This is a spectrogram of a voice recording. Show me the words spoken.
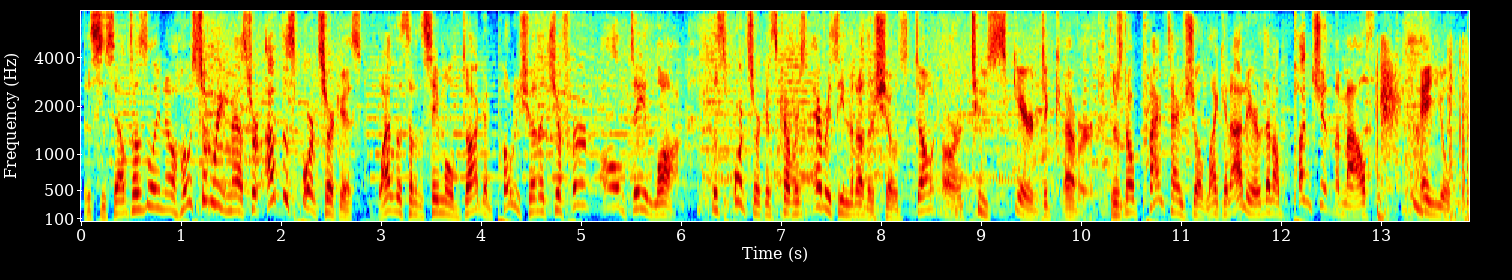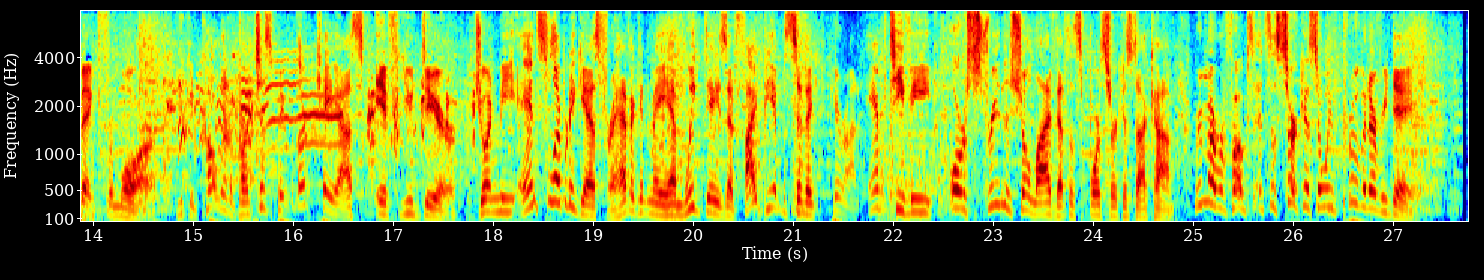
This is Sal Tuzolino, host and remaster of The Sports Circus. Why listen to the same old dog and pony show that you've heard all day long? The Sports Circus covers everything that other shows don't or are too scared to cover. There's no primetime show like it out here that'll punch you in the mouth and you'll beg for more. You can call in and participate with our chaos if you dare. Join me and celebrity guests for Havoc and Mayhem weekdays at 5 p.m. Pacific here on AMP TV or stream the show live at thesportscircus.com. Remember, folks, it's a circus and we prove it every day.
